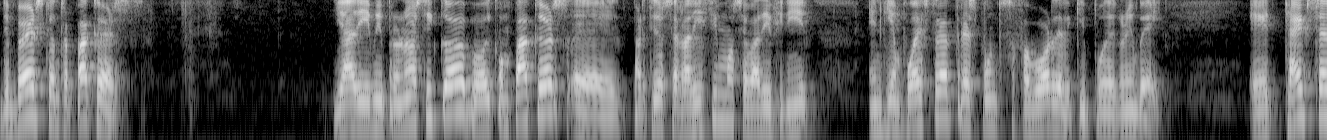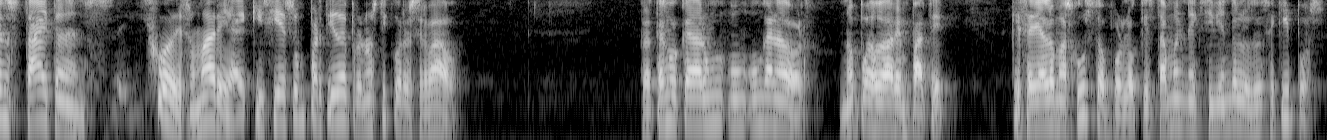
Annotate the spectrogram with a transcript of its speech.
The Birds contra Packers. Ya di mi pronóstico, voy con Packers. el partido cerradísimo se va a definir en tiempo extra. Tres puntos a favor del equipo de Green Bay. Eh, Texans Titans. Hijo de su madre, aquí sí es un partido de pronóstico reservado. Pero tengo que dar un, ganador. No puedo dar empate, que sería lo más justo por lo que estamos exhibiendo los dos equipos.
